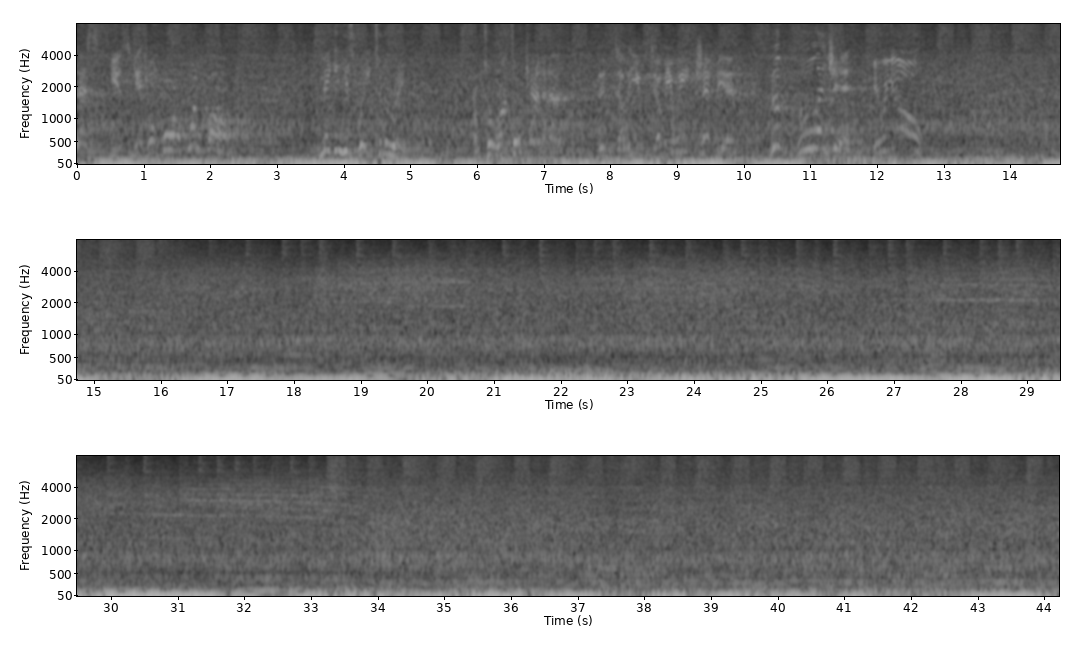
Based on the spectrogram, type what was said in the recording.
contest is scheduled for one fall. Making his way to the ring from Toronto, Canada, the WWE Champion, The Legend.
